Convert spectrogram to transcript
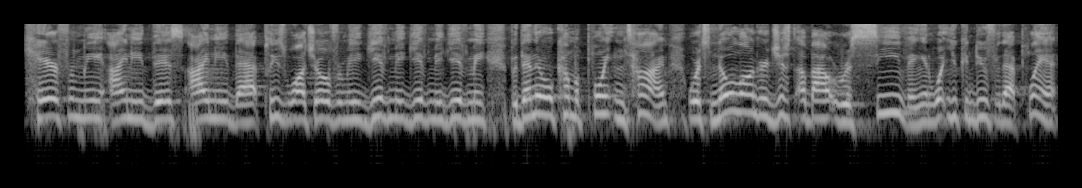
care for me. I need this, I need that. Please watch over me, give me, give me, give me. But then there will come a point in time where it's no longer just about receiving and what you can do for that plant.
